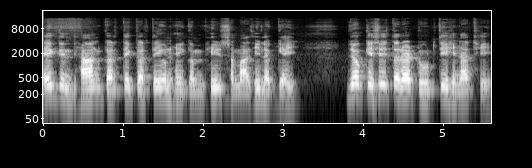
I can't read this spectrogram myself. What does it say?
एक दिन ध्यान करते करते उन्हें गंभीर समाधि लग गई, जो किसी तरह टूटती ही न थी।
